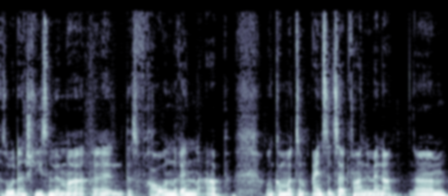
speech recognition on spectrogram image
So, dann schließen wir mal äh, das Frauenrennen ab und kommen mal zum Einzelzeitfahren der Männer. Ähm,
